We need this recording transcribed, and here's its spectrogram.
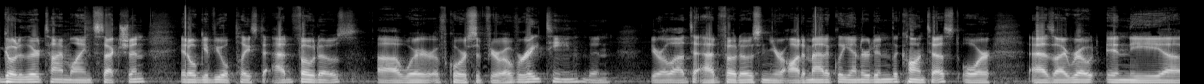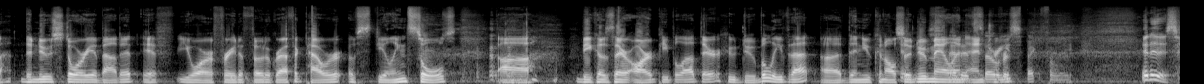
go to their timeline section. It'll give you a place to add photos. Uh, where, of course, if you're over 18, then you're allowed to add photos and you're automatically entered into the contest. Or, as I wrote in the uh, the news story about it, if you are afraid of photographic power of stealing souls, uh, because there are people out there who do believe that. Uh, then you can also do mail-in it so entries. respectfully. It is.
